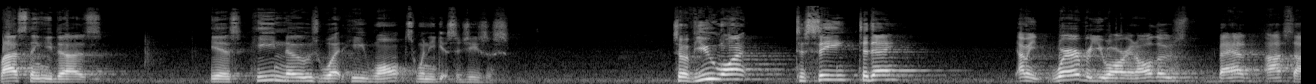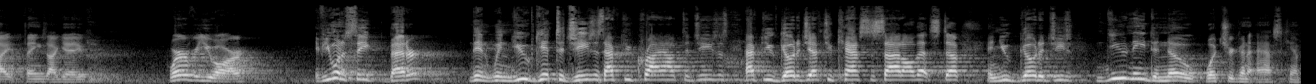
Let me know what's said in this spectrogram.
Last thing he does is he knows what he wants when he gets to Jesus. So if you want to see today, I mean, wherever you are in all those bad eyesight things I gave, wherever you are, if you want to see better, then when you get to Jesus, after you cry out to Jesus, after you go to Jesus, after you cast aside all that stuff and you go to Jesus, you need to know what you're going to ask Him.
